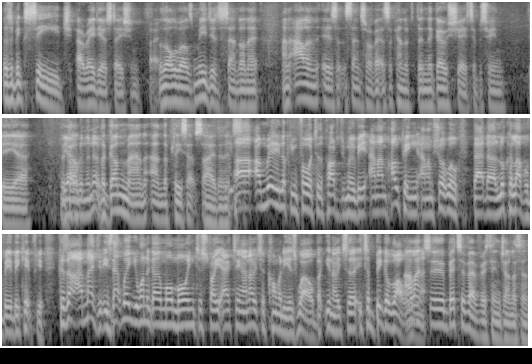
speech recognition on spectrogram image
there's a big siege at a radio station, with all the world's media descend on it, and Alan is at the centre of it as a kind of the negotiator between the. Uh, The old and the new. The gunman and the police outside, and it's. Uh, I'm really looking forward to the Partridge movie, and I'm hoping, and I'm sure it will, that uh, Look of Love will be a big hit for you. Because I imagine, is that where you want to go more more into straight acting? I know it's a comedy as well, but, you know, it's a, it's a bigger role, I like it? to do a bit of everything, Jonathan,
